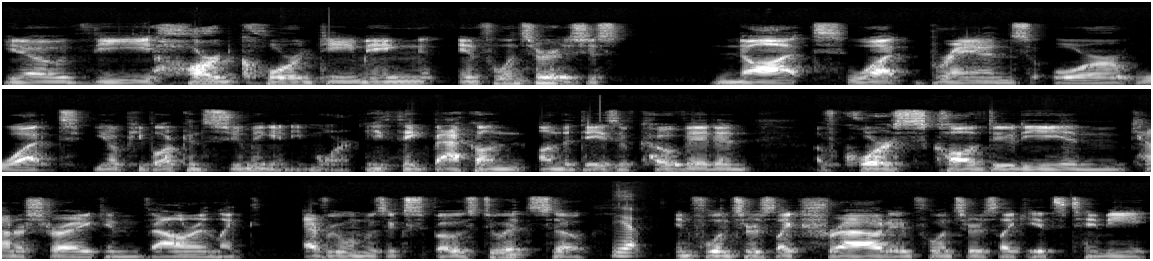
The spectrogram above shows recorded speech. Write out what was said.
you know, the hardcore gaming influencer is just not what brands or what, you know, people are consuming anymore. You think back on on the days of COVID and of course Call of Duty and Counter-Strike and Valorant like everyone was exposed to it. So yep. influencers like Shroud, influencers like iiTzTimmy,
